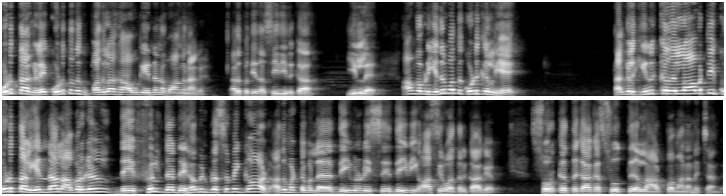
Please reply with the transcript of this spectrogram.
கொடுத்தாங்களே கொடுத்ததுக்கு பதிலாக அவங்க என்னென்ன வாங்கினாங்க? அதை பற்றி ஏதாவது செய்தி இருக்கா? இல்லை. அவங்க அப்படி எதிர்பார்த்து கொடுக்கலையே. தங்களுக்கு இருக்கிறது எல்லாவற்றையும் கொடுத்தால் என்றால் அவர்கள் they feel that they have been blessed by God அது மட்டுமல்ல தெய்வனுடைய தெய்வீக ஆசீர்வாதத்திற்காக சொர்க்கத்துக்காக சொத்து எல்லாம் அற்பமாக நினச்சாங்க.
